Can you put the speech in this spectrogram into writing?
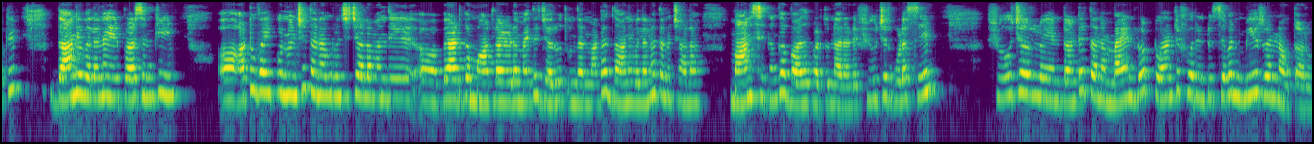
ఓకే? దాని వలన ఈ పర్సన్కి అటువైపు నుంచి తన గురించి చాలామంది బ్యాడ్గా మాట్లాడడం అయితే జరుగుతుందన్నమాట. దాని వలన తను చాలా మానసికంగా బాధపడుతున్నారండి. ఫ్యూచర్ కూడా సేమ్. ఫ్యూచర్లో ఏంటంటే తన మైండ్లో ట్వంటీ ఫోర్ ఇంటూ సెవెన్ మీరు రన్ అవుతారు.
